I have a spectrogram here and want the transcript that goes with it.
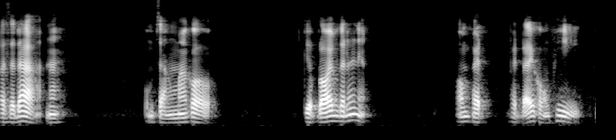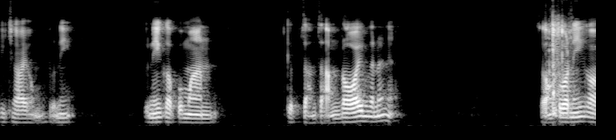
Lazada นะ ผมสั่งมาก็ เกือบร้อยเหมือนกันนะเนี่ยพร้อมแพดแพดได้ของพี่พี่ชายของตัวนี้ ตัวนี้ก็ประมาณเกือบสามสามร้อยเหมือนกันนะเนี่ยสองตัวนี้ก็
